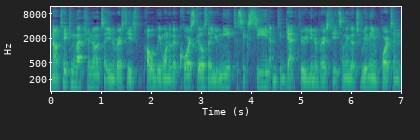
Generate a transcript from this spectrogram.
Now taking lecture notes at university is probably one of the core skills that you need to succeed and to get through university. It's something that's really important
